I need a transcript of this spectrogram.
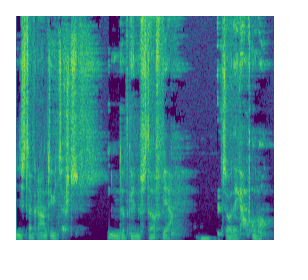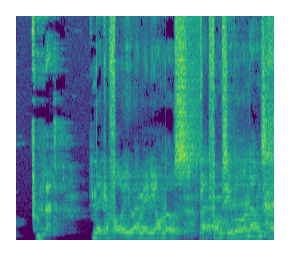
Instagram, Twitter, that kind of stuff. Yeah, so they can follow from that. They can follow you, and maybe on those platforms you will announce how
